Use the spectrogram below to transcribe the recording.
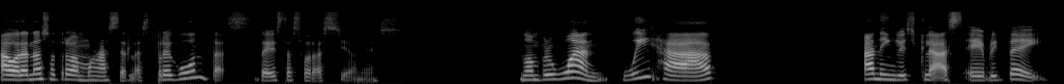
Ahora nosotros vamos a hacer las preguntas de estas oraciones. Number one, we have an English class every day.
